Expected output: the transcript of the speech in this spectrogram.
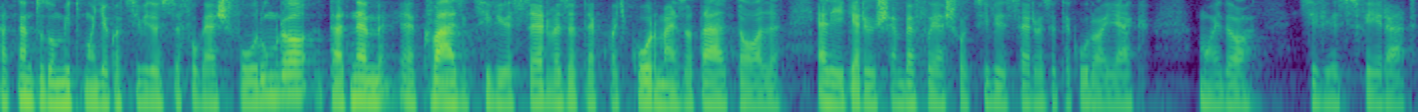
hát nem tudom, mit mondjak a civil összefogás fórumra, tehát nem kvázi civil szervezetek vagy kormányzat által elég erősen befolyásolt civil szervezetek uralják majd a civil szférát.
